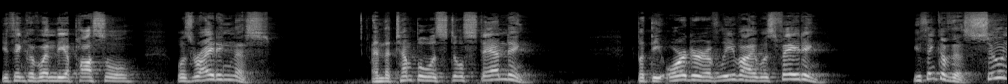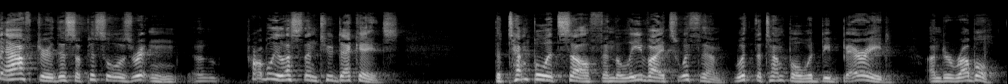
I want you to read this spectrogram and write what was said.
You think of when the apostle was writing this and the temple was still standing, but the order of Levi was fading. You think of this. Soon after this epistle was written, uh, probably less than two decades, the temple itself and the Levites with them, with the temple, would be buried under rubble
